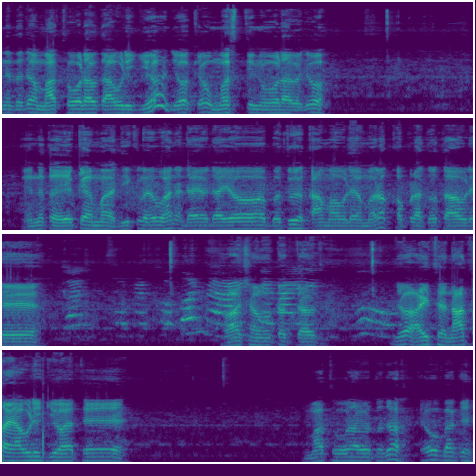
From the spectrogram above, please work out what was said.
બેનને તો જો માથું ઓળાવતા આવડી ગયો જો કેવું મસ્તીનું ઓળાવે, જો. એને તો એકે અમારા દીકરો એવો હે ને, ડાયો ડાયો, બધું કામ આવડે અમારો, કપડાં ધોતા આવડે. વાસણ ઉટકતા. જો હાથે નાતાય આવડી ગયો હાથે માથું ઓડાવે તો જો, કેવું બાકી?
